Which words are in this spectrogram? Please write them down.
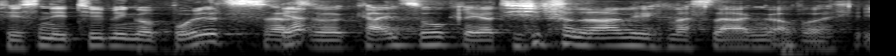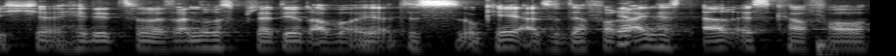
wir sind die Tübinger Bulls, also kein so kreativer Name, ich muss sagen, aber ich äh, hätte jetzt für was anderes plädiert, aber ja, das ist okay. Also der Verein Ja. heißt RSKV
